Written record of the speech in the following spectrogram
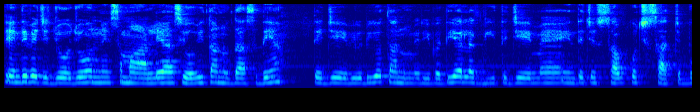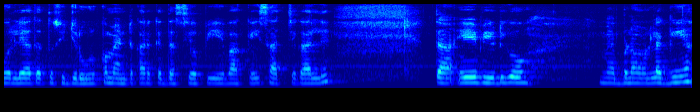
ਤੇ ਇਹਦੇ ਵਿੱਚ ਜੋ ਜੋ ਉਹਨੇ ਸਮਾਨ ਲਿਆ ਸੀ ਉਹ ਵੀ ਤੁਹਾਨੂੰ ਦੱਸਦੇ ਆ। ਤੇ ਜੇ ਵੀਡੀਓ ਤੁਹਾਨੂੰ ਮੇਰੀ ਵਧੀਆ ਲੱਗੀ ਤੇ ਜੇ ਮੈਂ ਇਹਦੇ 'ਚ ਸਭ ਕੁਝ ਸੱਚ ਬੋਲਿਆ ਤਾਂ ਤੁਸੀਂ ਜਰੂਰ ਕਮੈਂਟ ਕਰਕੇ ਦੱਸਿਓ ਵੀ ਇਹ ਵਾਕਈ ਸੱਚ ਗੱਲ ਹੈ ਤਾਂ ਇਹ ਵੀਡੀਓ ਮੈਂ ਬਣਾਉਣ ਲੱਗੀ ਆ।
